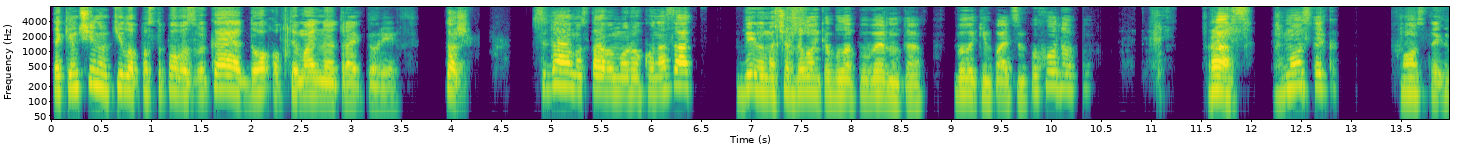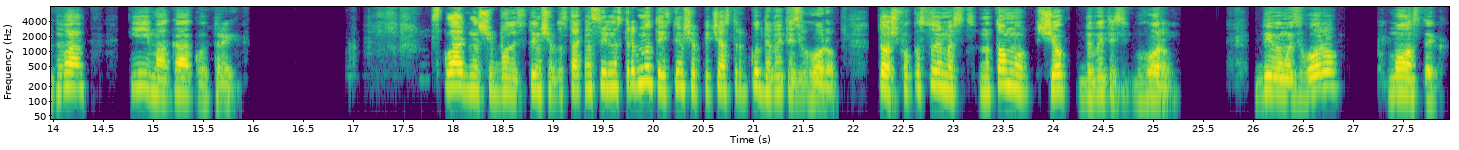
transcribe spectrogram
Таким чином, тіло поступово звикає до оптимальної траєкторії. Тож, сідаємо, ставимо руку назад, дивимося, щоб долонька була повернута великим пальцем по ходу. Раз, мостик, мостик два і макаку три. Складнощі будуть з тим, щоб достатньо сильно стрибнути, і з тим, щоб під час стрибку дивитись вгору. Тож фокусуємось на тому, щоб дивитись вгору. Дивимось вгору. Мостик.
